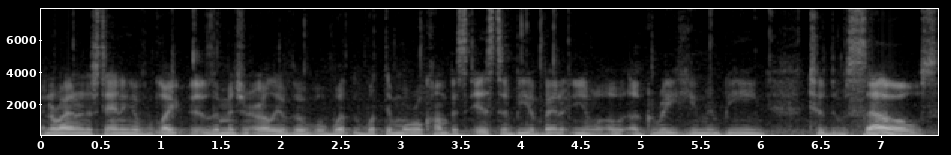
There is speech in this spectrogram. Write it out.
and the right understanding of like as I mentioned earlier, of the what what the moral compass is to be a better, you know, a, a great human being to themselves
